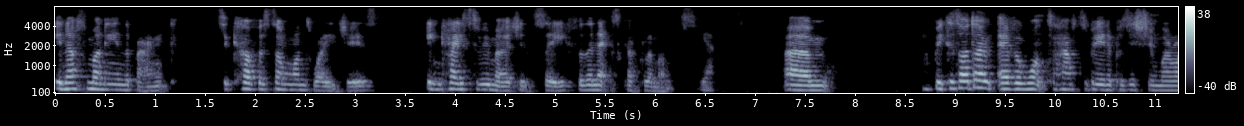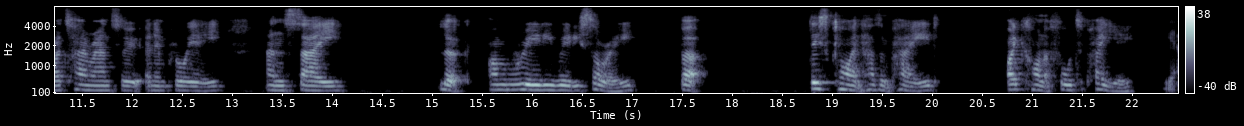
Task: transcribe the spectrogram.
enough money in the bank to cover someone's wages in case of emergency for the next couple of months. Yeah um, because I don't ever want to have to be in a position where I turn around to an employee and say, look, I'm really, really sorry, but this client hasn't paid. I can't afford to pay you. Yeah.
